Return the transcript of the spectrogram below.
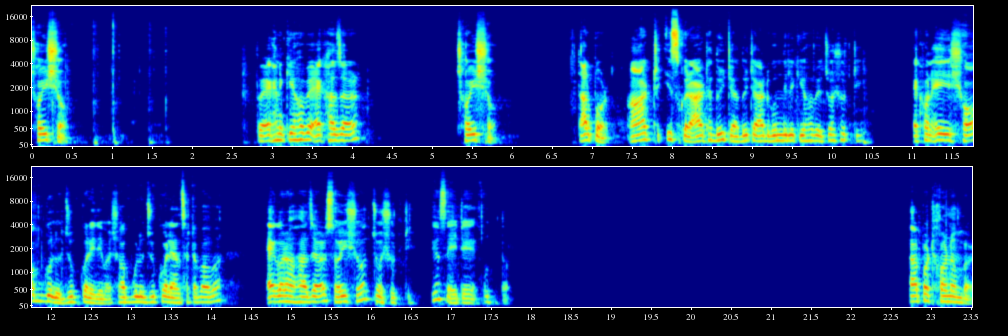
ছয়শো। তো এখানে কি হবে? এক হাজার ছয়শো। তারপর আট স্কোয়ার আটে দুইটা দুইটা আট গুণ দিলে কি হবে? চৌষট্টি। এখন এই সবগুলো যোগ করে দিবা, সবগুলো যোগ করলে অ্যান্সারটা পাবা এগারো হাজার ছয়শো চৌষট্টি। ঠিক আছে? এইটাই উত্তর। তারপর ছ নাম্বার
